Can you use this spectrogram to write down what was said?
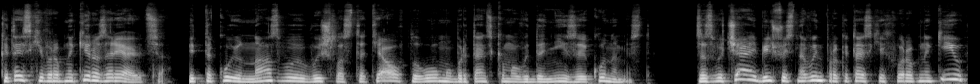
Китайські виробники розоряються. Під такою назвою вийшла стаття у впливовому британському виданні The Economist. Зазвичай більшість новин про китайських виробників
